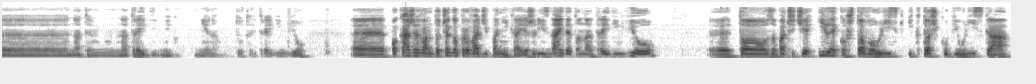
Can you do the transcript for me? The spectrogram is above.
e, na tym, na trading, nie no, tutaj TradingView, e, pokażę Wam, do czego prowadzi panika. Jeżeli znajdę to na TradingView, e, to zobaczycie, ile kosztował lisk i ktoś kupił liska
